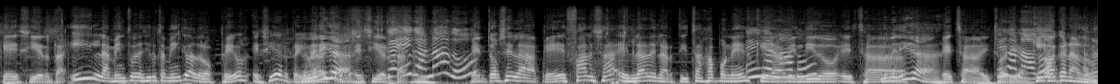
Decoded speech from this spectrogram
que es cierta. Y lamento decir también que la de los peos es cierta. y No me digas. Es cierta. Que he ganado. Entonces la que es falsa es la del artista japonés He que ganado. ha vendido esta, No me digas. esta historia. ganado. ¿Quién? Ha ganado. Ha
